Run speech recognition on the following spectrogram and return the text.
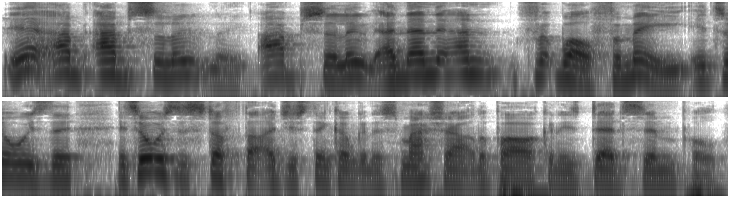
yeah, ab- absolutely, absolutely. And then, and for, well, for me, it's always the it's always the stuff that I just think I'm going to smash out of the park and is dead simple.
